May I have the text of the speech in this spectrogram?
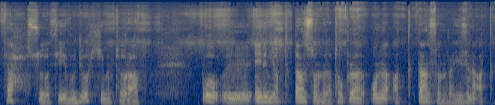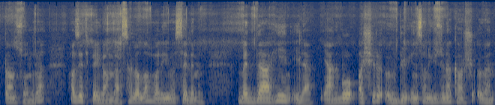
fahsu fi vucuhim turab. Bu e, eylemi yaptıktan sonra, toprağı ona attıktan sonra, yüzüne attıktan sonra Hazreti Peygamber sallallahu aleyhi ve sellemin meddahin ile yani bu aşırı övgü, insanı yüzüne karşı öven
